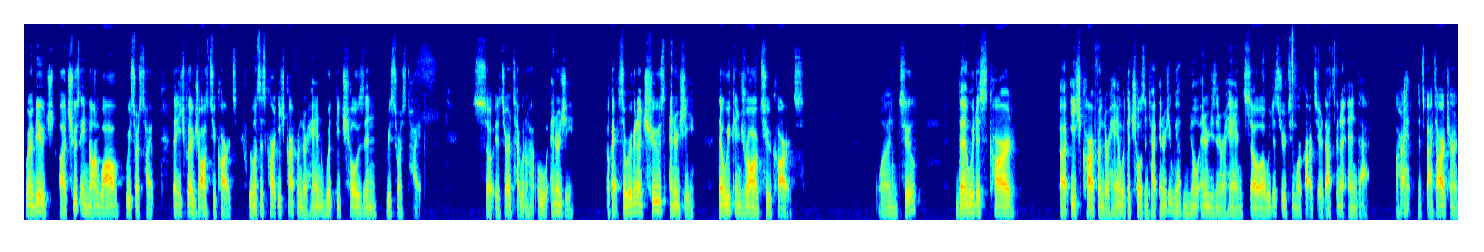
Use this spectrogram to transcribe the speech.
We're going to view, uh, choose a non-WoW resource type. Then each player draws two cards. We want this card, each card from their hand with the chosen resource type. So is there a type we don't have? Ooh, energy. Okay, so we're to choose energy. Then we can draw two cards. One, two. Then we discard uh, each card from their hand with the chosen type energy. We have no energies in our hand, so uh, we just drew two more cards here. That's to end that. All right, it's back to our turn.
